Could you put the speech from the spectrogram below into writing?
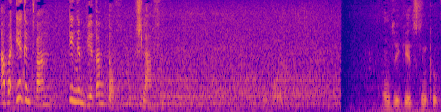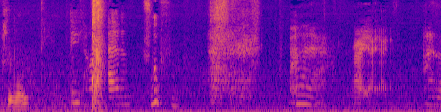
Aber irgendwann gingen wir dann doch schlafen. Und wie geht's dem Kuxelon? Ich habe einen Schnupfen. Also,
